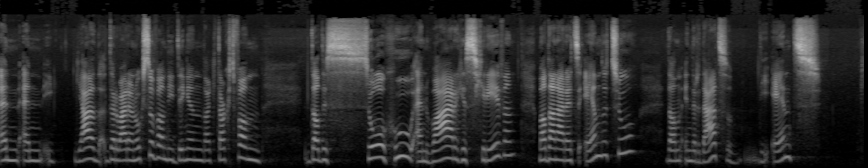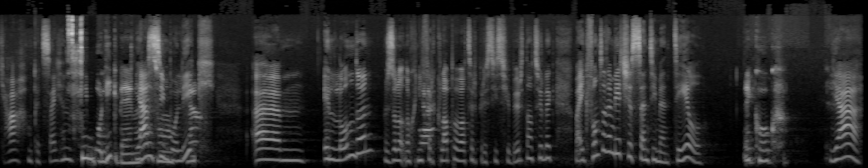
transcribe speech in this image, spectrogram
En, en ik, ja, er waren ook zo van die dingen dat ik dacht van dat is zo goed en waar geschreven. Maar dan naar het einde toe, dan inderdaad, die eind... Ja, hoe moet ik het zeggen? Symboliek bijna. Ja, symboliek. Ja. Ehm, in Londen, we zullen het nog niet verklappen wat er precies gebeurt natuurlijk, maar ik vond het een beetje sentimenteel. Ik ook. Ja,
